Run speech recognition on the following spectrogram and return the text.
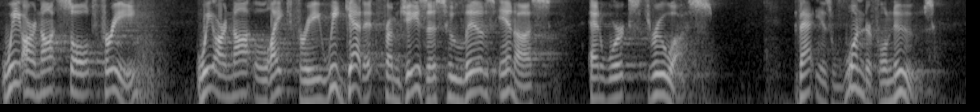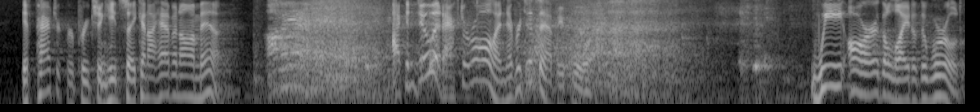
We are not salt free, we are not light free. We get it from Jesus who lives in us and works through us. That is wonderful news. If Patrick were preaching, he'd say, Can I have an amen? Amen. I can do it after all. I never did that before. We are the light of the world.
